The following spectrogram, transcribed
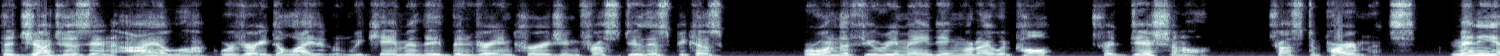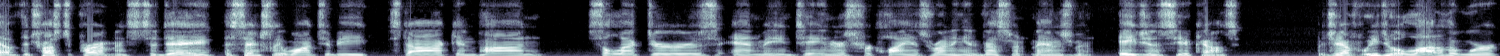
The judges in Iowa were very delighted when we came in. They've been very encouraging for us to do this because we're one of the few remaining, what I would call traditional trust departments many of the trust departments today essentially want to be stock and bond selectors and maintainers for clients running investment management agency accounts. But Jeff, we do a lot of the work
